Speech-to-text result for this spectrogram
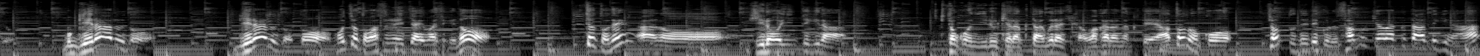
すよ。もうゲラルド、ゲラルドと、もうちょっと忘れちゃいましたけど、ちょっとね、あのーヒロイン的なとこにいるキャラクターぐらいしかわからなくて、後のこう、ちょっと出てくるサブキャラクター的な、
